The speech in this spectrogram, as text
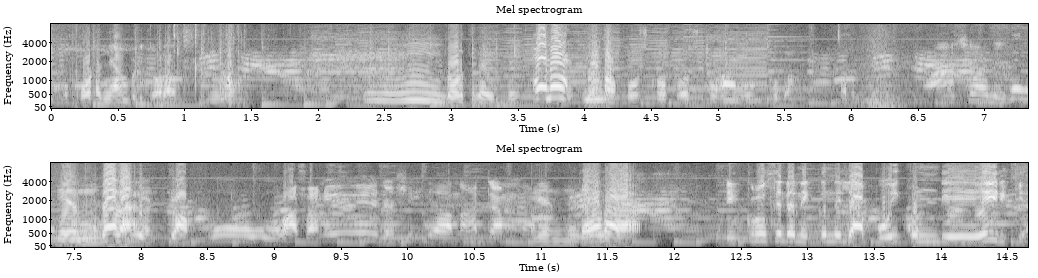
അപ്പൊ കോട്ട ഞാൻ പിടിച്ചോളാം. തോർത്ത് കഴിച്ച് എന്താ പോസ്കോ പോസ്കോ. എന്താടാ? എന്താടാ? ഡിക്രൂസിന്റെ നിക്കുന്നില്ല പോയിക്കൊണ്ടേയിരിക്കുക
